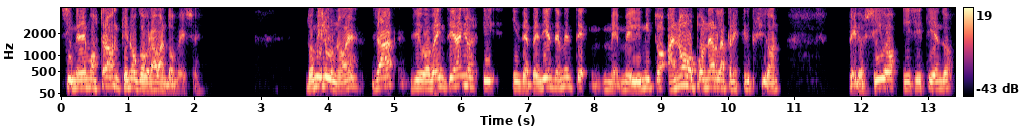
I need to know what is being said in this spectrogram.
si me demostraban que no cobraban dos veces. 2001, ¿eh? ya llevo 20 años y independientemente me, me limito a no oponer la prescripción, pero sigo insistiendo,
